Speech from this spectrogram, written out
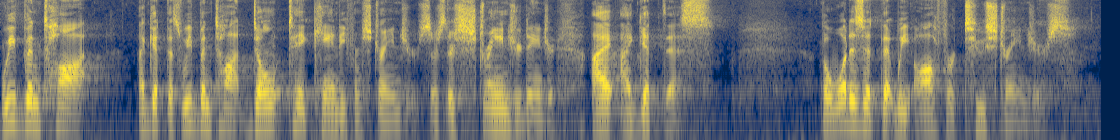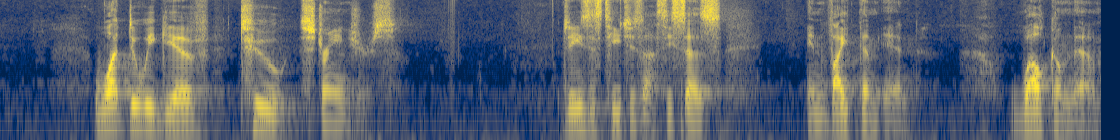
We've been taught, I get this, we've been taught don't take candy from strangers. There's, there's stranger danger. I, I get this. But what is it that we offer to strangers? What do we give to strangers? Jesus teaches us, he says, invite them in, welcome them,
